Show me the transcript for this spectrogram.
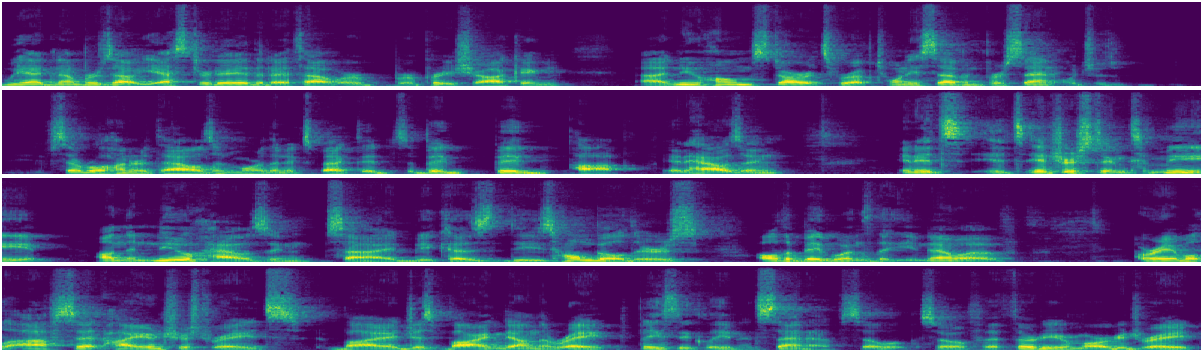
We had numbers out yesterday that I thought were, were pretty shocking. Uh, new home starts were up 27%, which was several hundred thousand more than expected. It's a big, big pop in housing. And it's it's interesting to me on the new housing side because these home builders, all the big ones that you know of, are able to offset high interest rates by just buying down the rate, basically an incentive. So so if a 30-year mortgage rate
